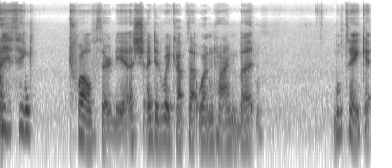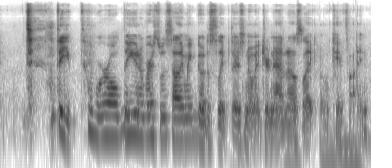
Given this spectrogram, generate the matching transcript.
I think 12.30ish. I did wake up that one time, but we'll take it. the, the world, the universe was telling me to go to sleep, there's no internet, and I was like, okay, fine.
